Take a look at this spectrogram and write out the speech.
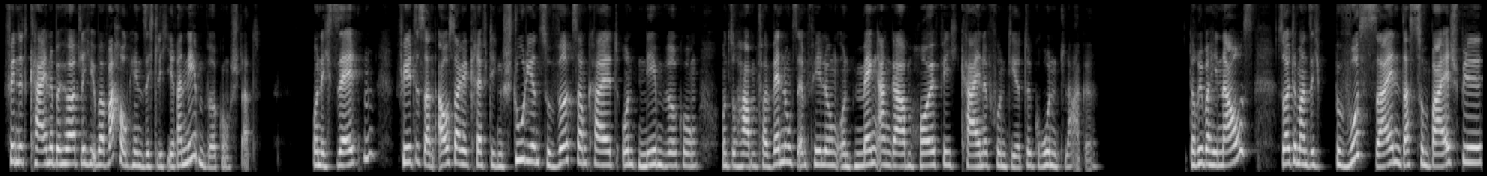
findet keine behördliche Überwachung hinsichtlich ihrer Nebenwirkung statt. Und nicht selten fehlt es an aussagekräftigen Studien zu Wirksamkeit und Nebenwirkungen und so haben Verwendungsempfehlungen und Mengenangaben häufig keine fundierte Grundlage. Darüber hinaus sollte man sich bewusst sein, dass zum Beispiel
